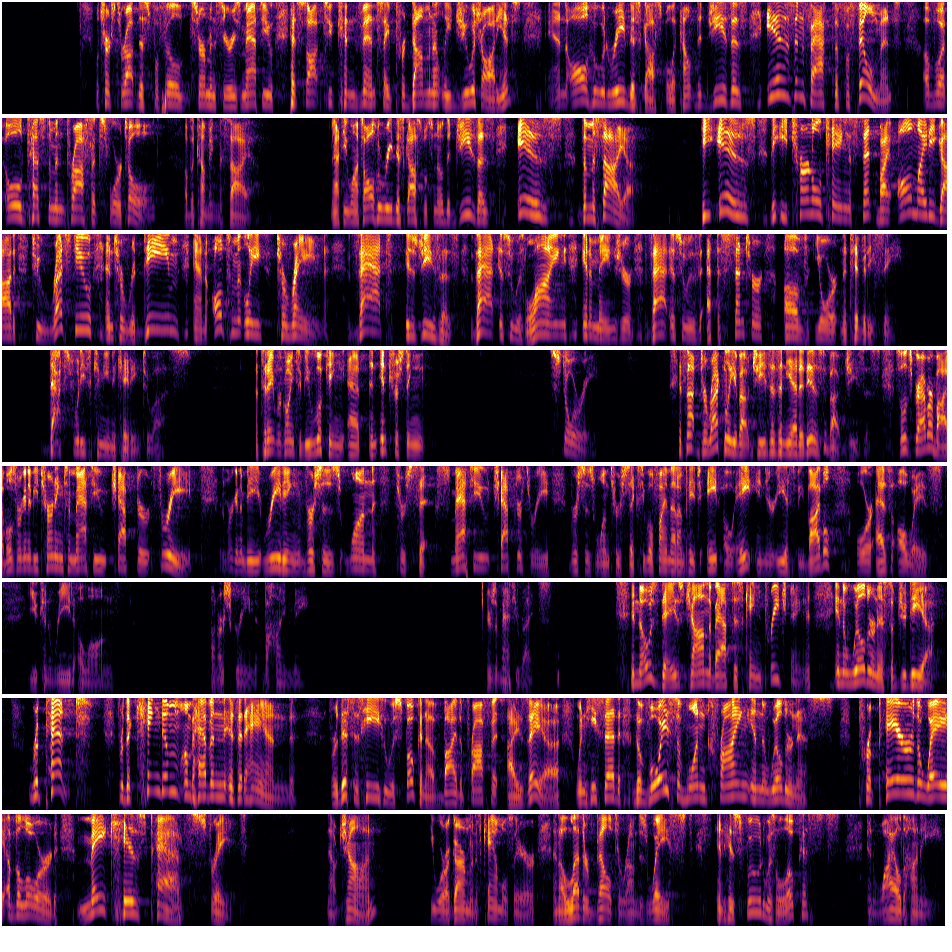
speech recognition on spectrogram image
Well, church, throughout this fulfilled sermon series, Matthew has sought to convince a predominantly Jewish audience and all who would read this gospel account that Jesus is, in fact, the fulfillment of what Old Testament prophets foretold of the coming Messiah. Matthew wants all who read this gospel to know that Jesus is the Messiah. He is the eternal King sent by Almighty God to rescue and to redeem and ultimately to reign. That is Jesus. That is who is lying in a manger. That is who is at the center of your nativity scene. That's what he's communicating to us. Now, today we're going to be looking at an interesting story it's not directly about Jesus, and yet it is about Jesus. So let's grab our Bibles. We're going to be turning to Matthew chapter 3, and we're going to be reading verses 1 through 6. Matthew chapter 3, verses 1 through 6. You will find that on page 808 in your ESV Bible, or as always, you can read along on our screen behind me. Here's what Matthew writes. In those days, John the Baptist came preaching in the wilderness of Judea Repent, for the kingdom of heaven is at hand. For this is he who was spoken of by the prophet Isaiah when he said, The voice of one crying in the wilderness, Prepare the way of the Lord, make his paths straight. Now, John, he wore a garment of camel's hair and a leather belt around his waist, and his food was locusts and wild honey.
